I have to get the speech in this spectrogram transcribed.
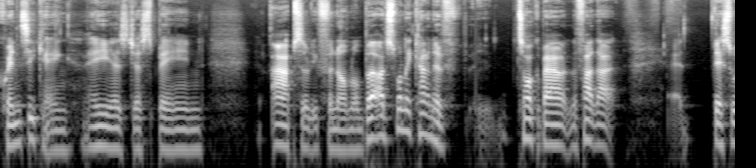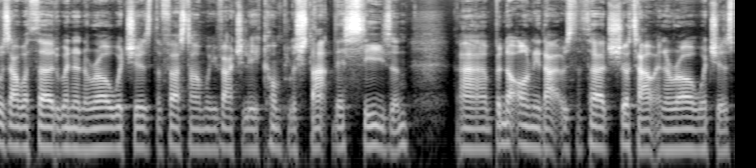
Quincy King, he has just been absolutely phenomenal. But I just want to kind of talk about the fact that this was our third win in a row, which is the first time we've actually accomplished that this season. Uh, but not only that, it was the third shutout in a row, which is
